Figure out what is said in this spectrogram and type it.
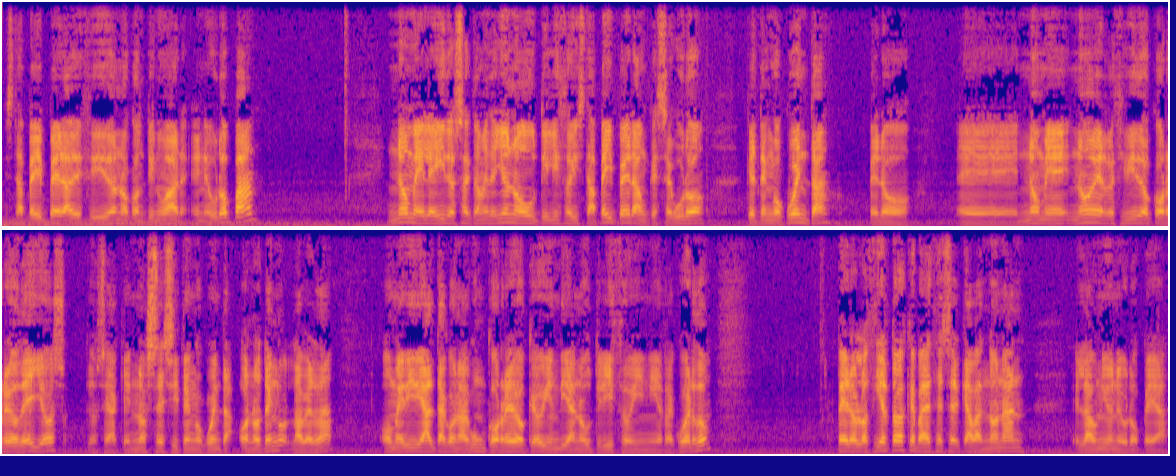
Instapaper ha decidido no continuar en Europa, no me he leído exactamente, yo no utilizo Instapaper, aunque seguro que tengo cuenta, pero eh, no, me, no he recibido correo de ellos, o sea que no sé si tengo cuenta o no tengo, la verdad. O me di de alta con algún correo que hoy en día no utilizo y ni recuerdo. Pero lo cierto es que parece ser que abandonan la Unión Europea.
